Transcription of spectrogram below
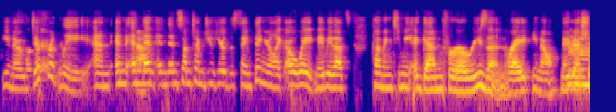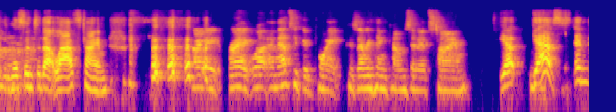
You know, okay. differently. And and and yeah. then and then sometimes you hear the same thing. You're like, oh wait, maybe that's coming to me again for a reason, right? You know, maybe mm. I should have listened to that last time. right. Right. Well, and that's a good point because everything comes in its time. Yep. Yes. And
